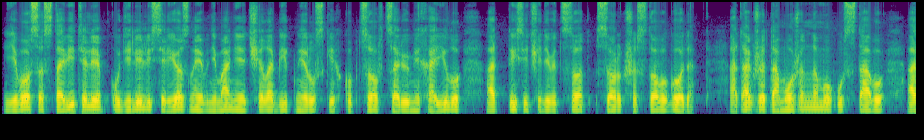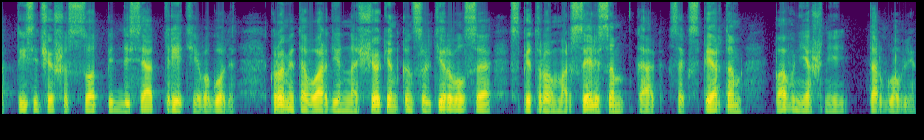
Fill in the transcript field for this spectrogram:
его составители уделили серьезное внимание челобитной русских купцов царю Михаилу от 1946 года, а также таможенному уставу от 1653 года. Кроме того, Ордин Нащекин консультировался с Петром Марселисом как с экспертом по внешней торговле.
